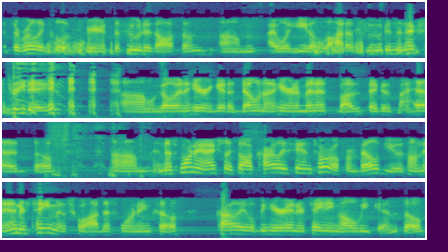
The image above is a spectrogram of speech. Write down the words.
it's a really cool experience. The food is awesome. Um, I will eat a lot of food in the next three days. um, we'll go in here and get a donut here in a minute, about as big as my head. So, um, and this morning I actually saw Carly Santoro from Bellevue is on the entertainment squad this morning. So Carly will be here entertaining all weekend. So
